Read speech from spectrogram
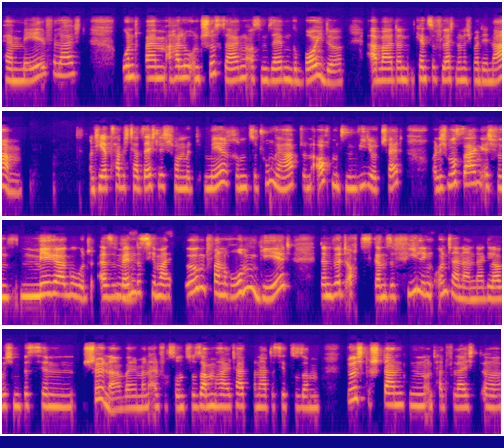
per Mail vielleicht und beim Hallo und Tschüss sagen aus demselben Gebäude. Aber dann kennst du vielleicht noch nicht mal den Namen. Und jetzt habe ich tatsächlich schon mit mehreren zu tun gehabt und auch mit diesem Videochat. Und ich muss sagen, ich finde es mega gut. Also wenn Hm. das hier mal irgendwann rumgeht, dann wird auch das ganze Feeling untereinander, glaube ich, ein bisschen schöner, weil man einfach so einen Zusammenhalt hat. Man hat es hier zusammen durchgestanden und hat vielleicht äh,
